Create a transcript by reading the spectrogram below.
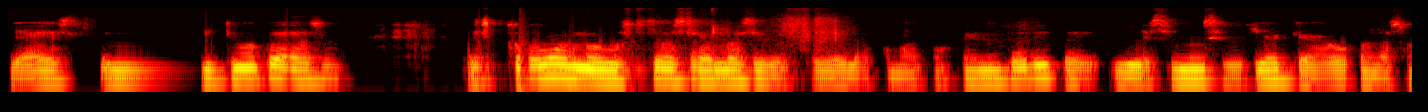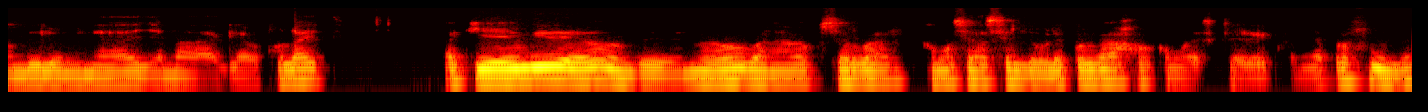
ya es el último pedazo, es cómo me gusta hacer la cirugía de la coma congénita ahorita, y es una cirugía que hago con la sonda iluminada llamada Glaucolite. Aquí hay un video donde de nuevo van a observar cómo se hace el doble colgajo como la esclerectomía profunda,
